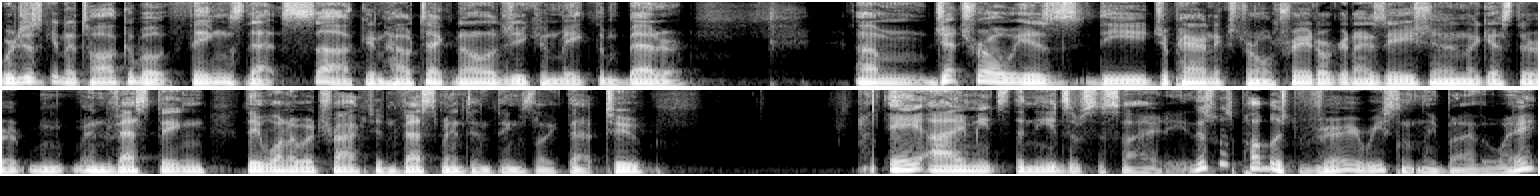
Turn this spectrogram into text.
We're just going to talk about things that suck and how technology can make them better. Um, JETRO is the Japan External Trade Organization. I guess they're investing, they want to attract investment and things like that too. AI meets the needs of society. This was published very recently, by the way.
